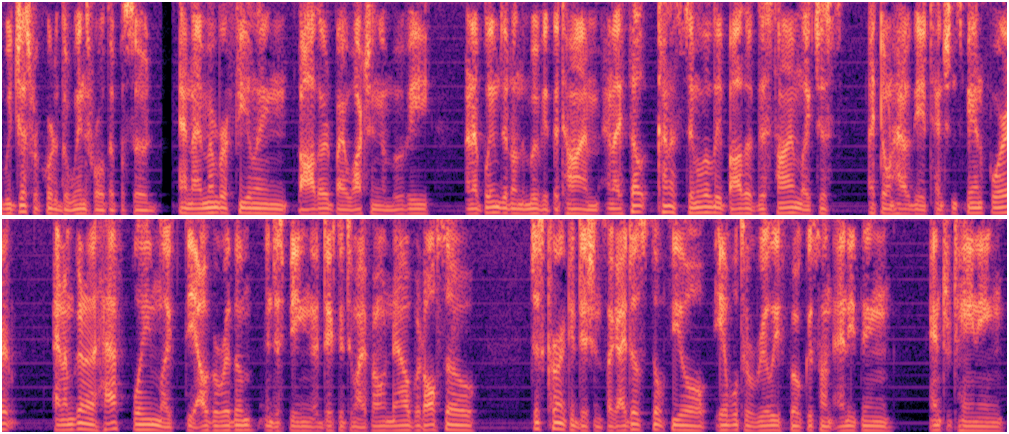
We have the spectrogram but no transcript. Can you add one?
We just recorded the Wayne's World episode, and I remember feeling bothered by watching a movie and I blamed it on the movie at the time. And I felt kind of similarly bothered this time, like just I don't have the attention span for it. And I'm gonna half blame like the algorithm and just being addicted to my phone now, but also just current conditions. Like I just don't feel able to really focus on anything entertaining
